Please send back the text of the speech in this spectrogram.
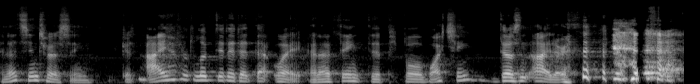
And that's interesting because I haven't looked at it that way. And I think the people watching doesn't either.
